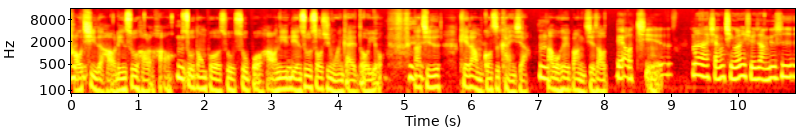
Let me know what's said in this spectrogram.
豪气的豪，林书豪的豪，嗯苏东坡的苏，苏博豪。你脸书搜寻我应该都有。那其实可以让我们公司看一下，嗯那我可以帮你介绍。了解了。那想请问学长，就是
